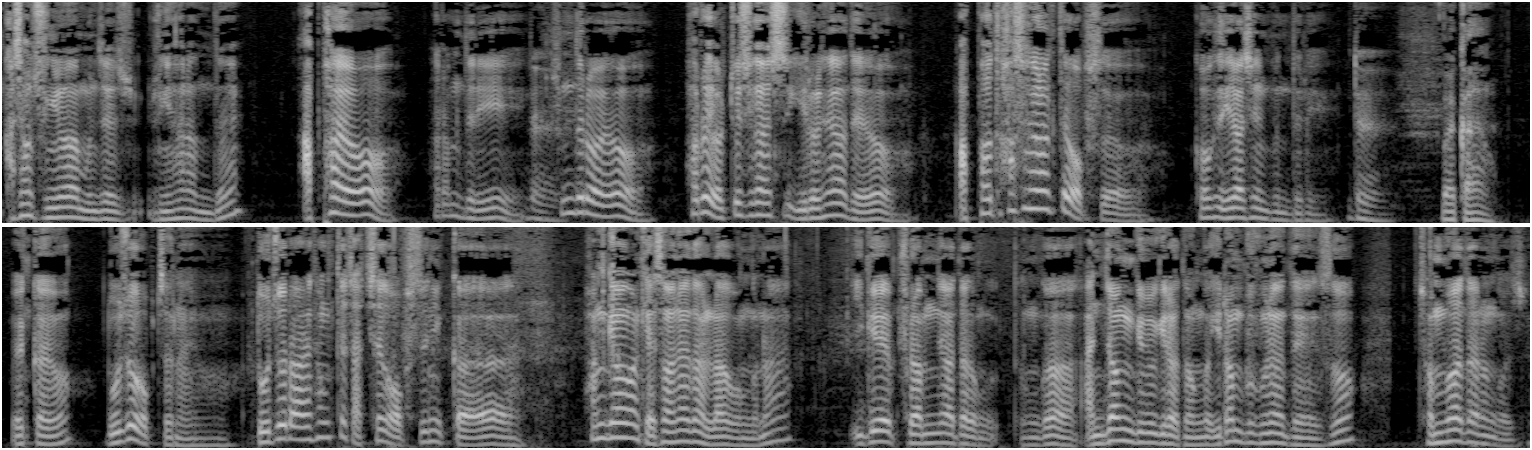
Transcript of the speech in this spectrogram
가장 중요한 문제 주- 중에 하나인데 아파요. 사람들이 네. 힘들어요. 하루에 12시간씩 일을 해야 돼요. 아파도 하소연할 데가 없어요. 거기서 일하시는 분들이. 네. 뭘까요? 왜일까요? 노조가 없잖아요. 노조라는 형태 자체가 없으니까 환경을 개선해 달라고 하거나 이게 불합리하다던가 안전교육이라던가 이런 부분에 대해서 전무하다는 거죠.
